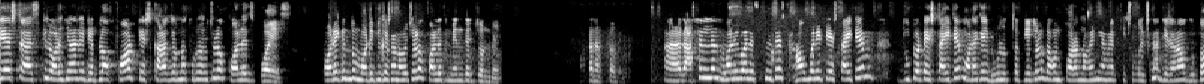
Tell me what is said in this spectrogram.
test skill originally develop for test কারার জন্য তুলে হয়েছিল কলেজ বয়েজ পরে কিন্তু মডিফিকেশন হয়েছিল কলেজ মেনদের জন্য মাথায় রাখতে হবে Russell Lange volleyball skill test how many test item দুটো টেস্ট আইটেম অনেকেই ভুল উত্তর দিয়েছিল তখন পড়ানো হয়নি আমি আর কিছু বলছি না জেনে নাও দুটো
